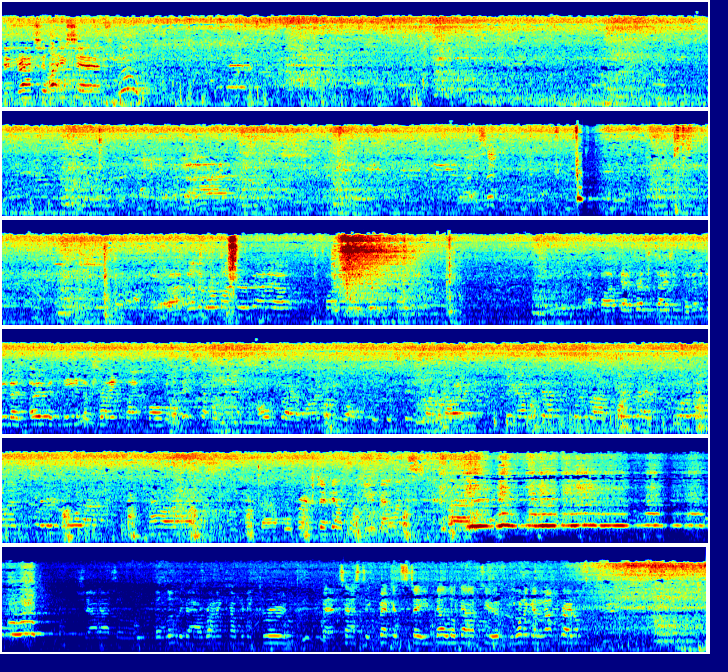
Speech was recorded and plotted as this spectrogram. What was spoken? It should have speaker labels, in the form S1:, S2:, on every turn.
S1: Congratulations. Woo. Uh, another reminder about presentation, we're going to do those over near the train platform in the next couple of minutes. I'll throw it behind you while we keep this finish line going. How we're done with uh, first race, quarter balance, through quarter, power. And, uh, feel free to check out some new balance. Uh, Shout out to the Lilydale Running Company crew. Fantastic. Beck and Steve, they'll look after you if you want to get an upgrade on some shoes.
